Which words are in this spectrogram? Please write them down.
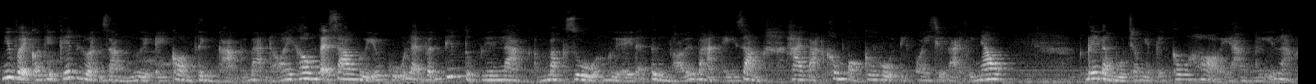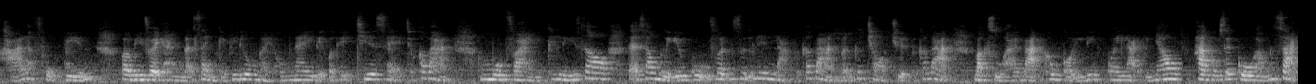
như vậy có thể kết luận rằng người ấy còn tình cảm với bạn đó hay không? Tại sao người yêu cũ lại vẫn tiếp tục liên lạc mặc dù người ấy đã từng nói với bạn ấy rằng hai bạn không có cơ hội để quay trở lại với nhau? Đây là một trong những cái câu hỏi hằng nghĩ là khá là phổ biến. Và vì vậy hằng đã dành cái video ngày hôm nay để có thể chia sẻ cho các bạn một vài những cái lý do tại sao người yêu cũ vẫn giữ liên lạc với các bạn, vẫn cứ trò chuyện với các bạn, mặc dù hai bạn không có ý định quay lại với nhau. Hằng cũng sẽ cố gắng giải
